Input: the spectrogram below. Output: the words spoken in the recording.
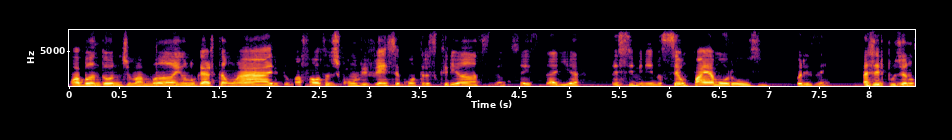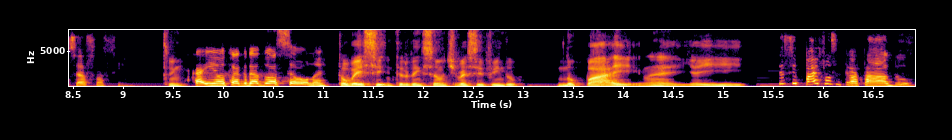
um abandono de uma mãe, um lugar tão árido, uma falta de convivência com outras crianças. Eu não sei se daria para esse menino ser um pai amoroso, por exemplo. Mas ele podia não ser assassino. Sim. Cair em outra graduação, né? Talvez se a intervenção tivesse vindo no pai, né? E aí. Se esse pai fosse tratado,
